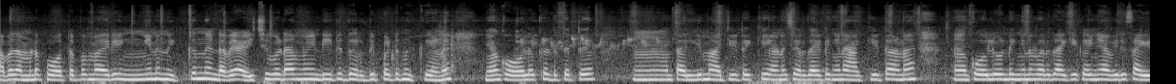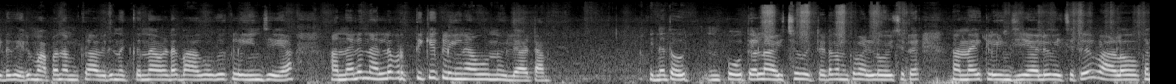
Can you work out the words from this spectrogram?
അപ്പോൾ നമ്മുടെ പോത്തപ്പന്മാർ ഇങ്ങനെ നിൽക്കുന്നുണ്ട് അവർ അഴിച്ചു വിടാൻ വേണ്ടിയിട്ട് ധൃതിപ്പെട്ട് നിൽക്കുകയാണ് ഞാൻ കോലൊക്കെ എടുത്തിട്ട് തല്ലി മാറ്റിയിട്ടൊക്കെയാണ് ചെറുതായിട്ട് ഇങ്ങനെ ആക്കിയിട്ടാണ് കോലുകൊണ്ട് ഇങ്ങനെ വെറുതെ ആക്കി കഴിഞ്ഞാൽ അവർ സൈഡ് തരും. അപ്പോൾ നമുക്ക് അവർ നിൽക്കുന്ന അവിടെ ഭാഗമൊക്കെ ക്ലീൻ ചെയ്യാം. എന്നാലും നല്ല വൃത്തിക്ക് ക്ലീൻ ആവുമൊന്നുമില്ല കേട്ടോ. പിന്നെ തോ പോത്തുകളെ അഴിച്ചു വിട്ടിട്ട് നമുക്ക് വെള്ളം ഒഴിച്ചിട്ട് നന്നായി ക്ലീൻ ചെയ്യാലോ വെച്ചിട്ട് വളമൊക്കെ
